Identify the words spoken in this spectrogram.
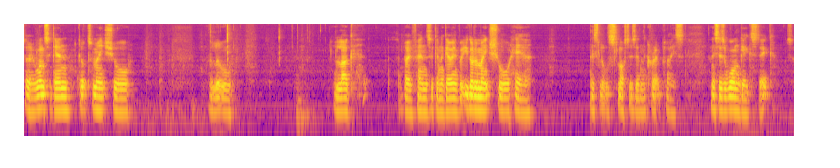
so once again got to make sure the little lug both ends are going to go in but you've got to make sure here this little slot is in the correct place. And this is a one gig stick so.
